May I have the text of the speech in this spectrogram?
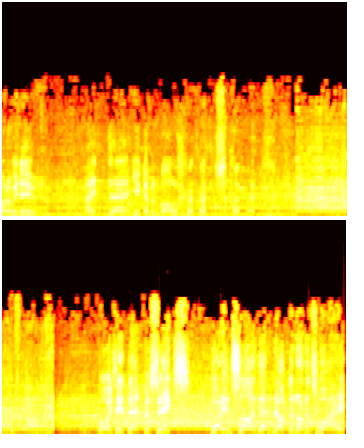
What do we do? Mate, uh, you come and bowl. oh, he's hit that for six. Got inside that and helped it on its way.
